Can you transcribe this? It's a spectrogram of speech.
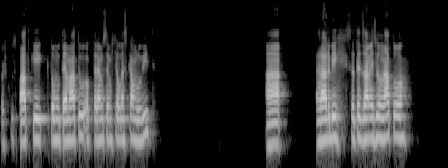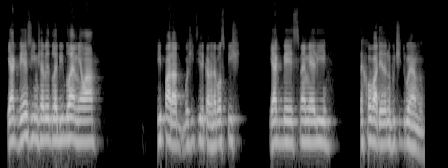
trošku zpátky k tomu tématu, o kterém jsem chtěl dneska mluvit. A rád bych se teď zaměřil na to, jak věřím, že by dle Bible měla vypadat Boží církev, nebo spíš, jak by jsme měli se chovat jeden vůči druhému.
